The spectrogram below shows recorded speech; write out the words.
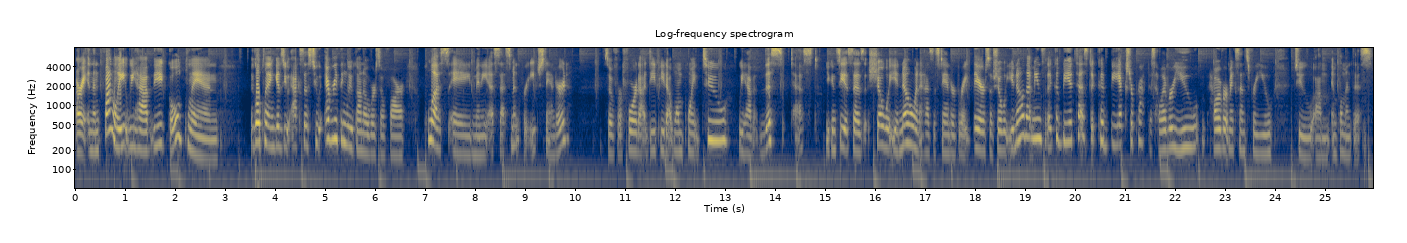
All right, and then finally, we have the gold plan. The gold plan gives you access to everything we've gone over so far, plus a mini assessment for each standard. So for 4.dp.1.2, we have this test. You can see it says show what you know and it has the standard right there. So show what you know, that means that it could be a test, it could be extra practice. However you, however it makes sense for you to um, implement this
